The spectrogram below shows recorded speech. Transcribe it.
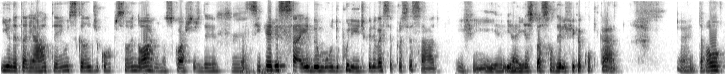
E o Netanyahu tem um escândalo de corrupção enorme nas costas dele. Sim. Assim que ele sair do mundo político, ele vai ser processado. Enfim, e, e aí a situação dele fica complicada. É, então,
